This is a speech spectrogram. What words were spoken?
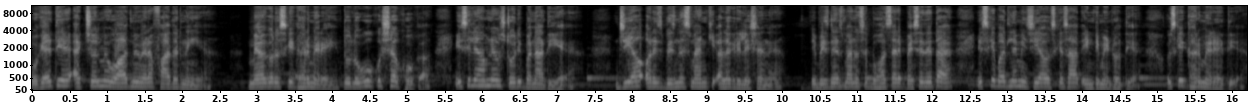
वो कहती है, एक्चुअल में वो आदमी मेरा फादर नहीं है। मैं अगर उसके घर में रही तो लोगों को शक होगा। इसीलिए हमने वो स्टोरी बना दी है। जिया और इस बिजनेसमैन की अलग रिलेशन है। ये बिजनेसमैन उसे बहुत सारे पैसे देता है। इसके बदले में जिया उसके साथ इंटीमेट होती है। उसके घर में रहती है।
